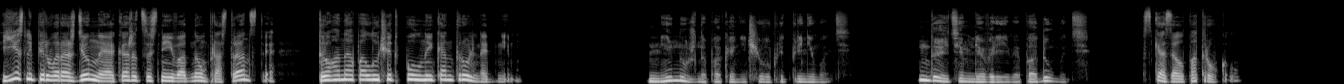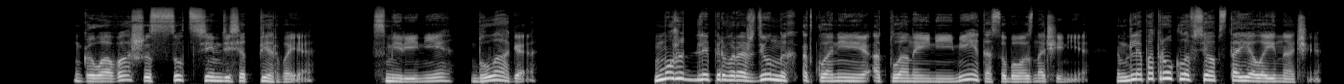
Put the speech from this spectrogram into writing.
Если перворожденный окажется с ней в одном пространстве, то она получит полный контроль над ним. «Не нужно пока ничего предпринимать. Дайте мне время подумать», — сказал Патрукл. Глава 671. Смирение, благо. Может, для перворожденных отклонение от плана и не имеет особого значения, для Патрокла все обстояло иначе.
